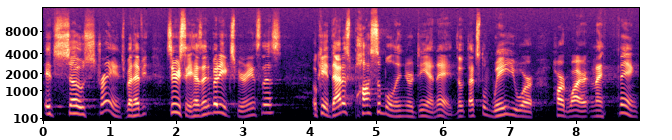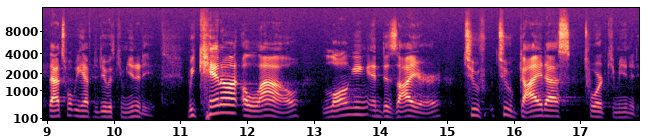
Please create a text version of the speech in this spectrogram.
It's so strange. But have you seriously, has anybody experienced this? Okay, that is possible in your DNA. That's the way you are hardwired. And I think that's what we have to do with community. We cannot allow longing and desire to, to guide us toward community.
